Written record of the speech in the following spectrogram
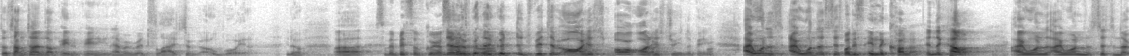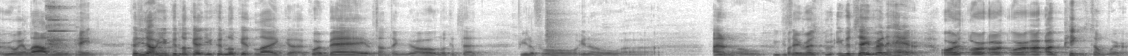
So sometimes I'll paint a painting and have a red slash and go, oh, Goya, you know. Uh, so the bits of Goya there's, scattered there's good, there's bits of all, his, all art history in the painting. I want a, I want a system. But it's in the color. In the color. I wanted, I wanted a system that really allowed me to paint. Because, you know, you could look at, you could look at like uh, Courbet or something, go, oh, look at that beautiful, you know, uh, I don't know. You could say red. You could say red hair or or or, or, or pink somewhere.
